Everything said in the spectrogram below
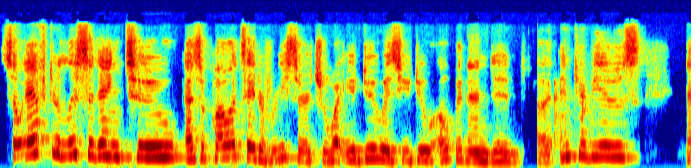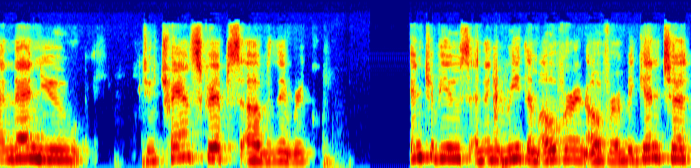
So after listening to, as a qualitative researcher, what you do is you do open-ended uh, interviews, and then you do transcripts of the interviews, and then you read them over and over and begin to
